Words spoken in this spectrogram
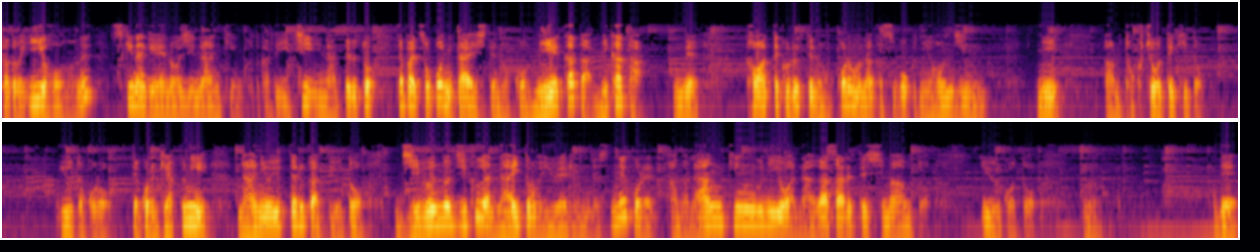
例えばいい方のね、好きな芸能人ランキングとかで1位になってると、やっぱりそこに対してのこう見え方、見方、ね、変わってくるっていうのも、これもなんかすごく日本人にあの特徴的というところ。で、これ逆に何を言ってるかっていうと、自分の軸がないとも言えるんですね。これ、あの、ランキングに要は流されてしまうということ。うん。で、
